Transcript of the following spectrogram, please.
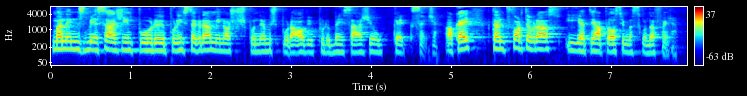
mandem-nos mensagem por, por Instagram e nós respondemos por áudio, por mensagem, o que quer que seja. Ok? Portanto, forte abraço e até à próxima segunda-feira.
